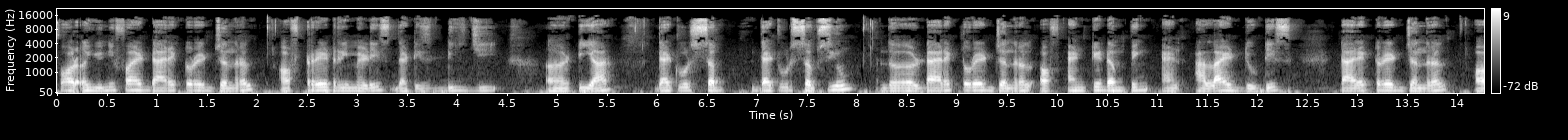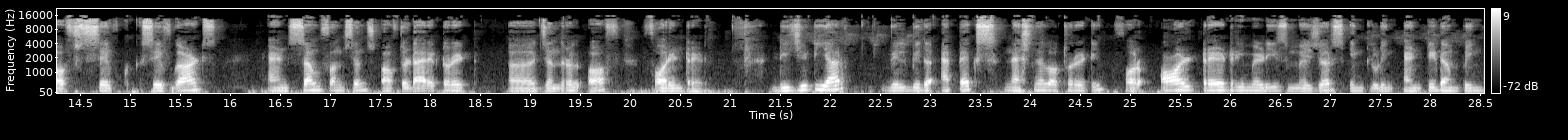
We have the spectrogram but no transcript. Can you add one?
for a unified directorate general of trade remedies that is DGTR that would sub that would subsume the Directorate General of Anti-Dumping and Allied Duties, Directorate General of Safe, Safeguards, and some functions of the Directorate uh, General of Foreign Trade. DGTR will be the apex national authority for all trade remedies measures including anti-dumping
